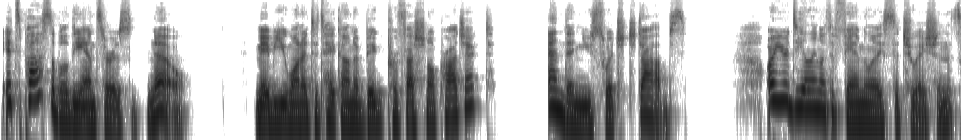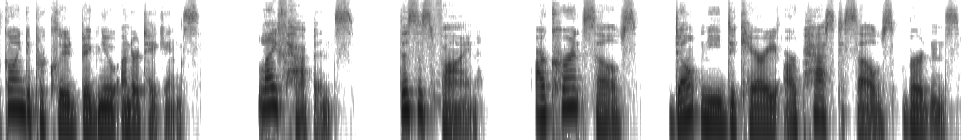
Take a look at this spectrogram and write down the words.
It's possible the answer is no. Maybe you wanted to take on a big professional project, and then you switched jobs. Or you're dealing with a family situation that's going to preclude big new undertakings. Life happens. This is fine. Our current selves don't need to carry our past selves' burdens.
